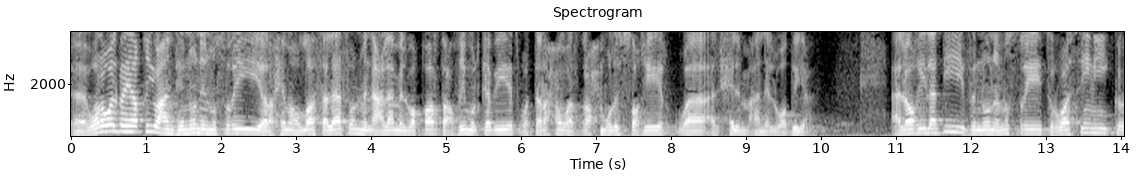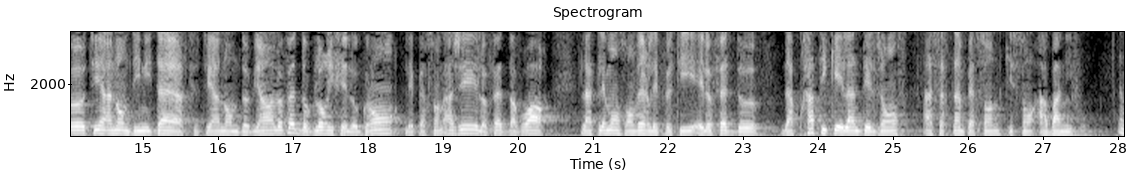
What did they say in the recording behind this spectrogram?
وروى البيهقي عن ذي النون المصري رحمه الله ثلاث من أعلام الوقار تعظيم الكبير والترحم والرحم للصغير والحلم عن الوضيع Alors il a dit, Venoun al-Mustri, Turwasini, que tu es un homme dignitaire, que tu es un homme de bien. Le fait de glorifier le grand, les personnes âgées, le fait d'avoir la clémence envers les petits et le fait de, de pratiquer l'intelligence à certaines personnes qui sont à bas niveau. Des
